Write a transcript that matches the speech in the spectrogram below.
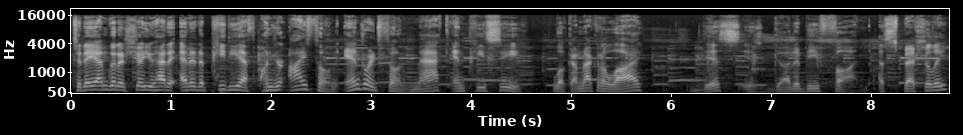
Today I'm going to show you how to edit a PDF on your iPhone, Android phone, Mac, and PC. Look, I'm not going to lie, this is going to be fun, especially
